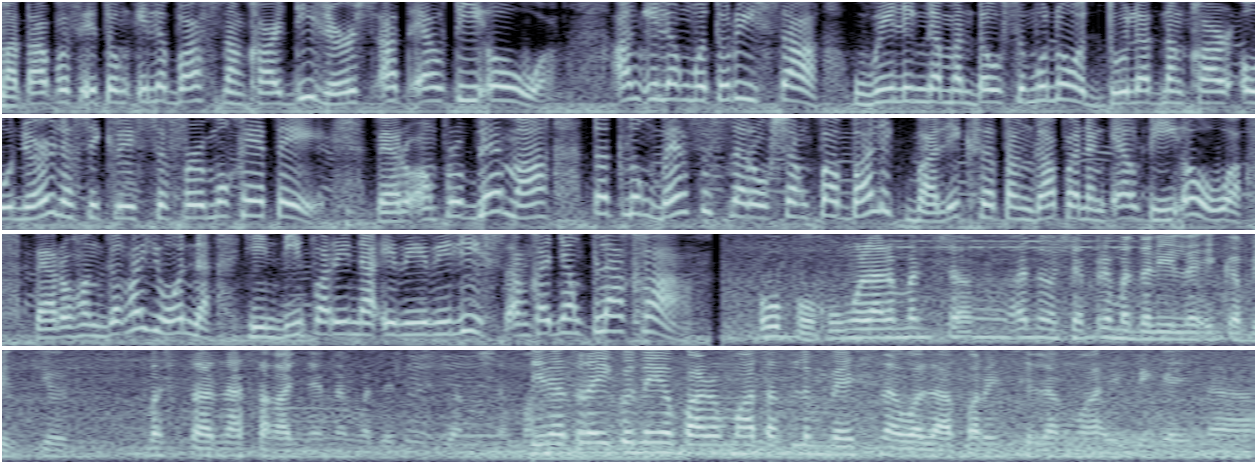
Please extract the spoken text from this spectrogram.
matapos itong ilabas ng car dealers at LTO. Ang ilang motorista willing naman daw sumunod tulad ng car owner na si Christopher Moquete. Pero ang problema, tatlong beses na raw siyang pabalik-balik sa tanggapan ng LTO pero hanggang ngayon hindi pa rin na i-release ang kanyang plaka. Opo, kung wala naman siyang ano, syempre madali lang ikabit yun. Basta nasa kanya na madalis lang siya. Tinatry ko na yung parang mga tatlong beses na wala pa rin silang maibigay na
